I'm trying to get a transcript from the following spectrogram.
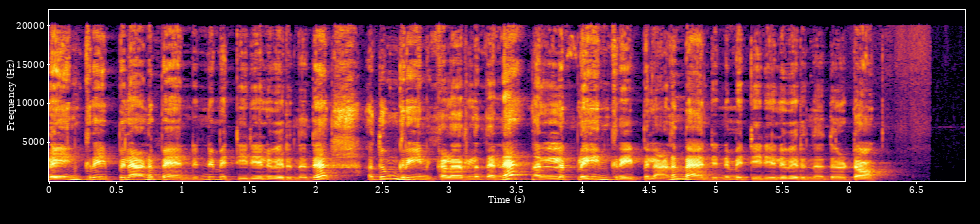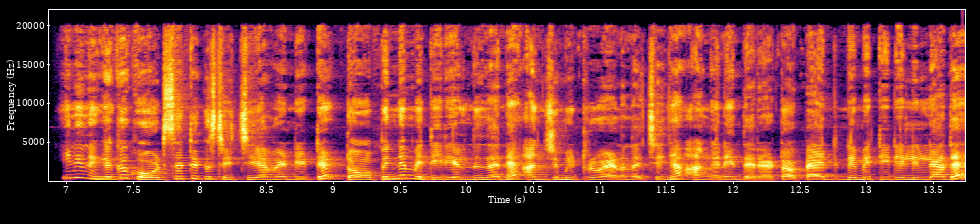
പ്ലെയിൻ ക്രേപ്പിലാണ് പാന്റിന്റെ മെറ്റീരിയൽ വരുന്നത്. അതും ഗ്രീൻ കളറിൽ തന്നെ നല്ല പ്ലെയിൻ ക്രേപ്പിലാണ് പാന്റിന്റെ മെറ്റീരിയൽ വരുന്നത് കേട്ടോ ഇനി നിങ്ങൾക്ക് കോഡ് സെറ്റ് ഒക്കെ സ്റ്റിച്ച് ചെയ്യാൻ വേണ്ടിയിട്ട് ടോപ്പിന്റെ മെറ്റീരിയലിൽ നിന്ന് തന്നെ അഞ്ച് മീറ്റർ വേണമെന്ന് വെച്ച് കഴിഞ്ഞാൽ അങ്ങനെയും തരാം കേട്ടോ പാന്റിന്റെ മെറ്റീരിയൽ ഇല്ലാതെ.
